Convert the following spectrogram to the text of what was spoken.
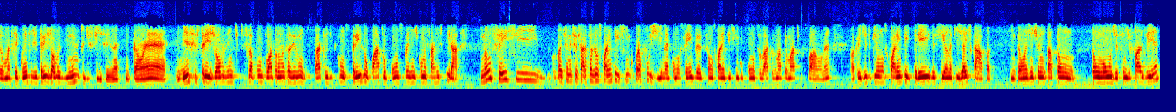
uma sequência de três jogos muito difíceis, né? Então é. Nesses três jogos a gente precisa pontuar pelo menos fazer uns, acredito que uns três ou quatro pontos pra gente começar a respirar. Não sei se vai ser necessário fazer os 45 para fugir, né? Como sempre, são os 45 pontos lá que os matemáticos falam, né? Eu acredito que uns 43 esse ano aqui já escapa. Então a gente não está tão, tão longe assim de fazer,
